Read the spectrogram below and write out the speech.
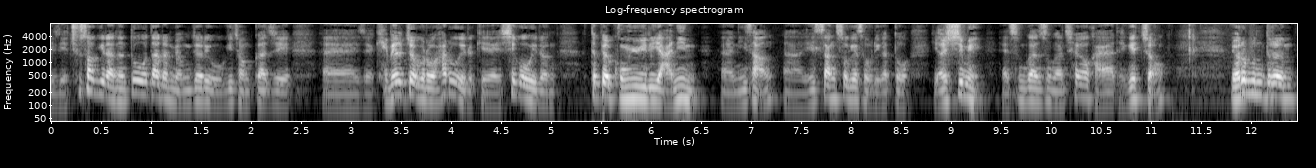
이제 추석이라는 또 다른 명절이 오기 전까지 이제 개별적으로 하루 이렇게 쉬고 이런 특별 공휴일이 아닌 이상 아, 일상 속에서 우리가 또 열심히 순간순간 채워가야 되겠죠. 여러분들은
